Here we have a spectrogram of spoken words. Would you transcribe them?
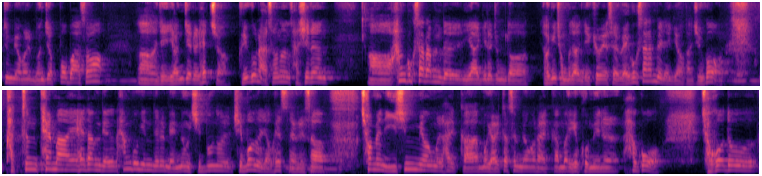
12명을 먼저 뽑아서 어, 이제 연재를 했죠. 그리고 나서는 사실은 어, 한국 사람들 이야기를 좀 더 여기 전부 다 이제 교회에서 외국 사람들 얘기여가지고 같은 테마에 해당되는 한국인들을 몇명 집어넣을 집어넣으려고 했어요. 그래서 처음에는 20명을 할까, 뭐 15명을 할까, 뭐 이게 고민을 하고 적어도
